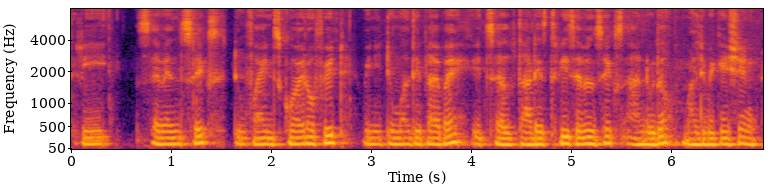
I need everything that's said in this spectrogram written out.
376 to find square of it we need to multiply by itself. That is 376 and do the multiplication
